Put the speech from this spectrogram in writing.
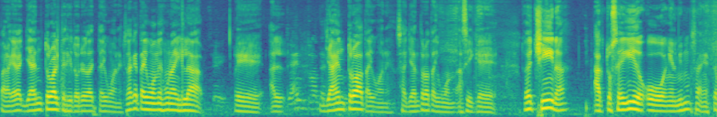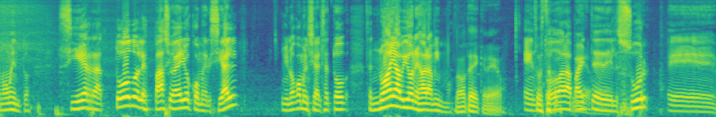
para que ya entró al territorio de taiwanés. O sea que Taiwán es una isla, eh, al- ya entró a Taiwán, o sea, ya entró a Taiwán. Así que, entonces China, acto seguido, o en el mismo, o sea, en este momento, cierra todo el espacio aéreo comercial y no comercial. O sea, todo- o sea, no hay aviones ahora mismo No te creo. En Eso toda la bueno. parte del sur eh,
